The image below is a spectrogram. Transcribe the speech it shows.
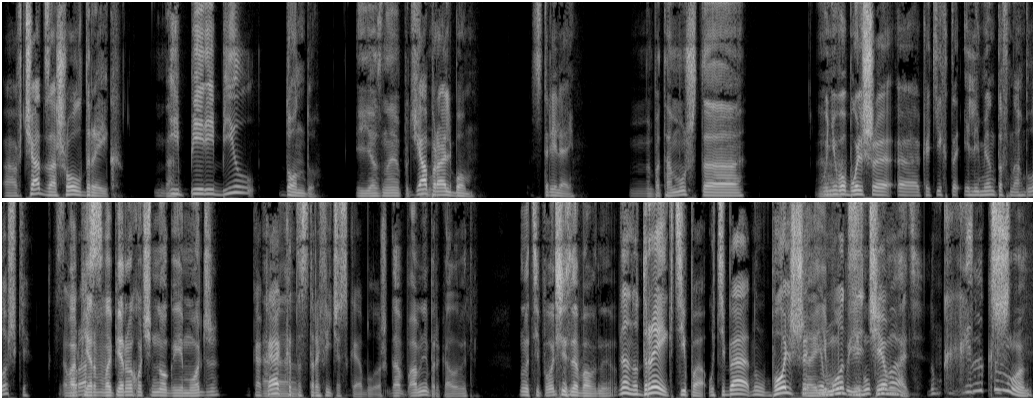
а, в чат зашел Дрейк Да. и И... перебил Донду. я знаю почему. Я про альбом. Стреляй. Потому что... У э, него больше э, каких-то элементов на обложке. Сто Во-пер- раз. Во-первых, очень много эмоджи. Какая э, катастрофическая обложка. Да, а мне прикалывает. Ну, типа, очень забавно. Да, ну Дрейк, типа, у тебя, ну, больше Да, ему, эмоций, ему чем... плевать. Ну, как Ну, come on.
